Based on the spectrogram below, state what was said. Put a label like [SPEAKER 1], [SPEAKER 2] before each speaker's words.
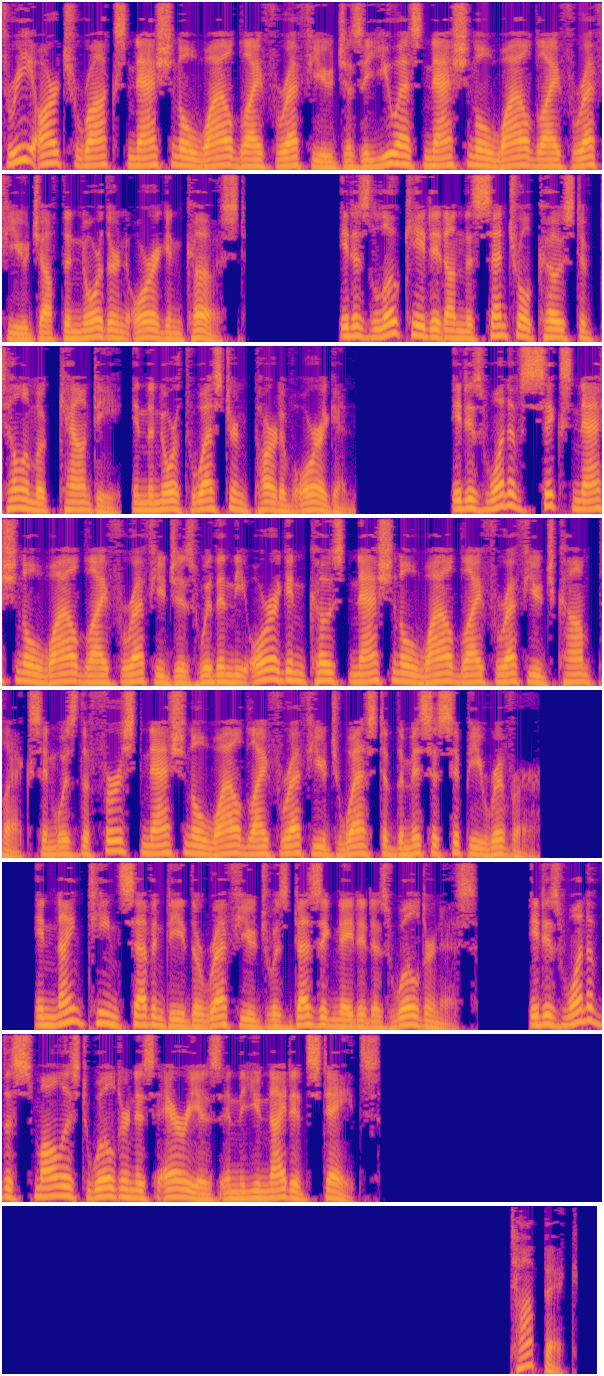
[SPEAKER 1] Three Arch Rocks National Wildlife Refuge is a U.S. national wildlife refuge off the northern Oregon coast. It is located on the central coast of Tillamook County, in the northwestern part of Oregon. It is one of six national wildlife refuges within the Oregon Coast National Wildlife Refuge Complex and was the first national wildlife refuge west of the Mississippi River. In 1970 the refuge was designated as wilderness. It is one of the smallest wilderness areas in the United States.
